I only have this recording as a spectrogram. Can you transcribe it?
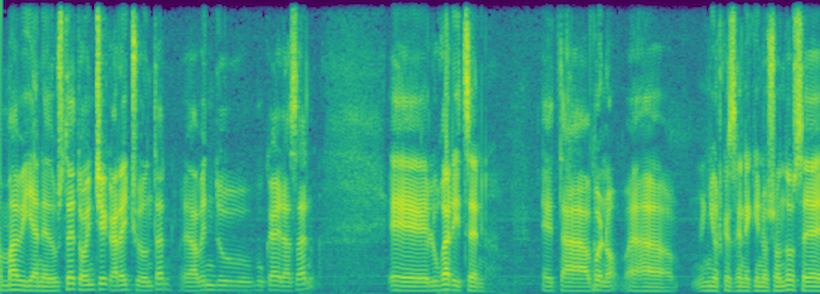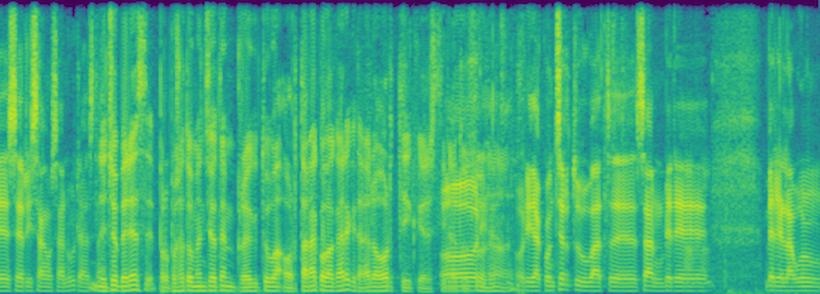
amabian edo uste, ointxe garaitxu dontan, e, abendu bukaera zen, e, lugaritzen. Eta, bueno, ba, inork ez genekin oso ondo, ze, zer izango zen ura, ez da? De hecho, berez, proposatu mentzioten proiektu ba, hortarako bakarrik eta gero hortik ez Hori zuen, da, hori da, kontzertu bat eh, zan bere, bere lagun,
